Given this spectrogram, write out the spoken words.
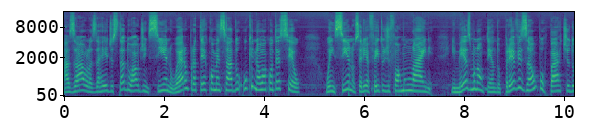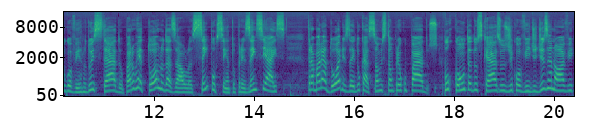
As aulas da rede estadual de ensino eram para ter começado o que não aconteceu. O ensino seria feito de forma online. E mesmo não tendo previsão por parte do governo do estado para o retorno das aulas 100% presenciais, trabalhadores da educação estão preocupados por conta dos casos de Covid-19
